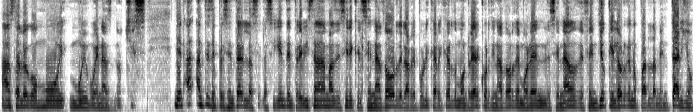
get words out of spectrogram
Hasta luego, muy, muy buenas noches. Bien, antes de presentar la, siguiente entrevista, nada más decirle que el senador de la República, Ricardo Monreal, coordinador de Morena en el Senado, defendió que el órgano parlamentario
